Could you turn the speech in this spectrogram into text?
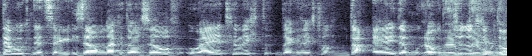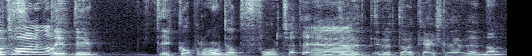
dat wil ik net zeggen. Is dat omdat je daar zelf hoe ei hebt gelegd, dat je zegt van dat ei dat moet nog een beetje wou uitgebloed dat- worden? Of? Die, die, kopper wou dat voortzetten in- in, het, in het uitgangsleven. En, dan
